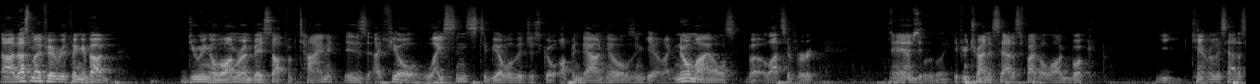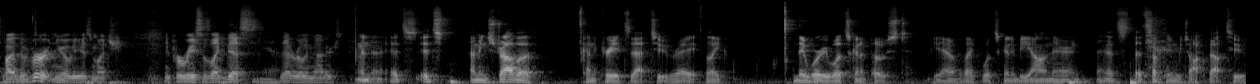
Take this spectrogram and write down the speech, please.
Uh, that's my favorite thing about doing a long run based off of time is I feel licensed to be able to just go up and down hills and get like no miles but lots of vert. And Absolutely. if you're trying to satisfy the logbook, you can't really satisfy the vert nearly as much. And for races like this, Yeah. that really matters. and uh, it's it's i mean strava kind of creates that too right like they worry what's going to post you know like what's going to be on there and, and that's that's something we talk about too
